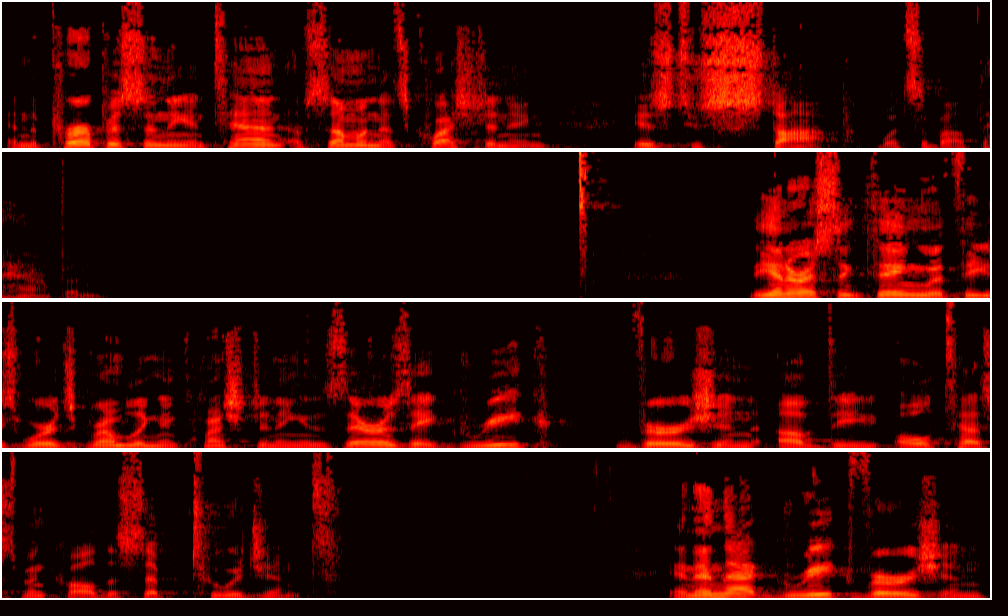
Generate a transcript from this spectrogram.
And the purpose and the intent of someone that's questioning is to stop what's about to happen. The interesting thing with these words, grumbling and questioning, is there is a Greek version of the Old Testament called the Septuagint. And in that Greek version,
